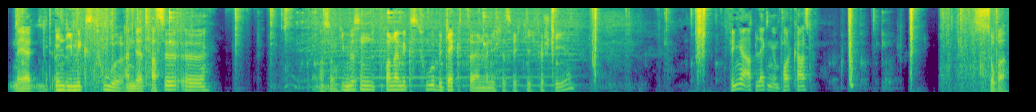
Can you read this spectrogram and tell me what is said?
Naja, In die Mixtur. an der Tasse, äh, achso. Die müssen von der Mixtur bedeckt sein, wenn ich das richtig verstehe. Finger ablecken im Podcast. Super.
